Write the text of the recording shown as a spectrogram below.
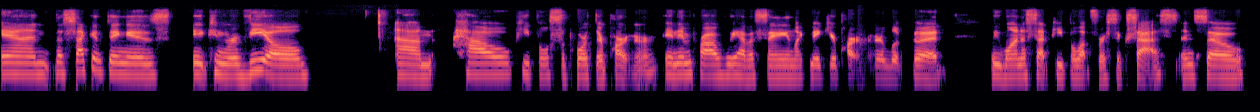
And the second thing is it can reveal um, how people support their partner. In improv, we have a saying like, make your partner look good. We want to set people up for success. And so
